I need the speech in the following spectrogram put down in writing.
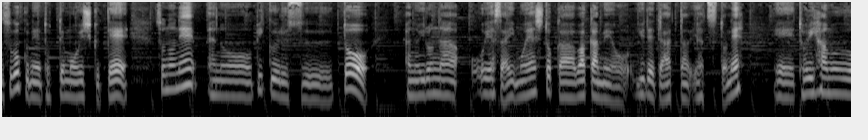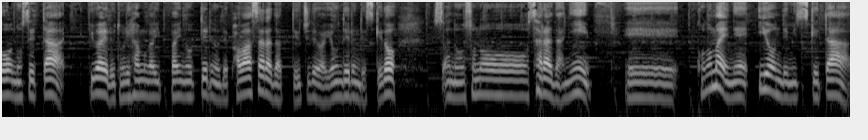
すごくねとっても美味しくてそのねあのピクルスとあのいろんなお野菜もやしとかわかめを茹でてあったやつとね、えー、鶏ハムを乗せたいわゆる鶏ハムがいっぱい乗ってるのでパワーサラダってうちでは呼んでるんですけどあのそのサラダに、えー、この前ねイオンで見つけた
